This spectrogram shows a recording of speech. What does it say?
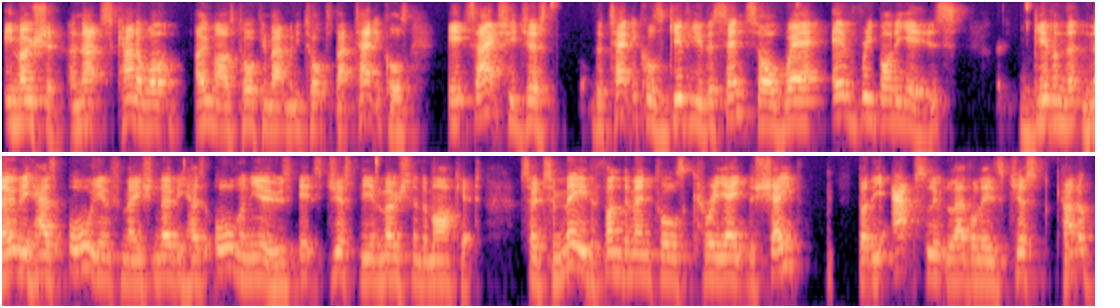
emotion, and that's kind of what Omar's talking about when he talks about technicals. It's actually just the technicals give you the sense of where everybody is, given that nobody has all the information, nobody has all the news. It's just the emotion of the market. So to me, the fundamentals create the shape, but the absolute level is just kind of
